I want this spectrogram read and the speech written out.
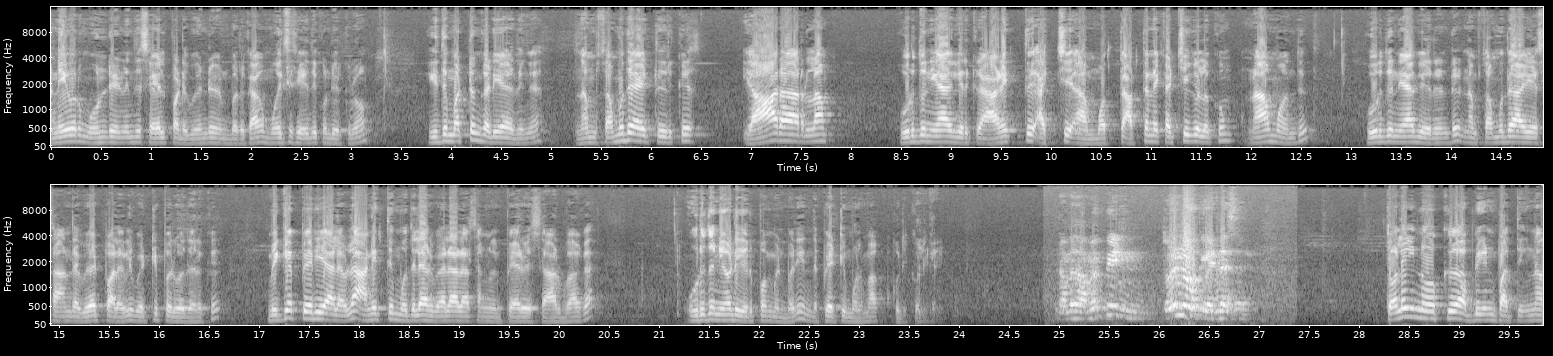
அனைவரும் ஒன்றிணைந்து செயல்பட வேண்டும் என்பதற்காக முயற்சி செய்து கொண்டிருக்கிறோம். இது மட்டும் கிடையாதுங்க. நம் சமுதாயத்திற்கு யார் யாரெல்லாம் உறுதுணையாக இருக்கிற அனைத்து அச்சு மொத்த அத்தனை கட்சிகளுக்கும் நாம் வந்து உறுதுணையாக இருந்து நம் சமுதாய சார்ந்த வேட்பாளர்கள் வெற்றி பெறுவதற்கு மிகப்பெரிய அளவில் அனைத்து முதலியார் வேளாளர் சங்கங்களின் பேரவை சார்பாக உறுதுணையோடு இருப்போம் என்பதை இந்த பேட்டி மூலமாக கூறிக்கொள்கிறேன். நமது அமைப்பின் தொலைநோக்கு என்ன சார்? தொலைநோக்கு அப்படின்னு பார்த்தீங்கன்னா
